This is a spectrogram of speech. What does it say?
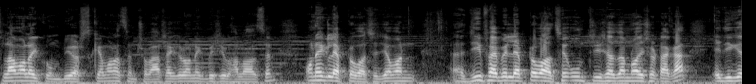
সালাম আলাইকুম বিয়ার্স কেমন আছেন সবাই? আশা করি অনেক বেশি ভালো আছেন। অনেক ল্যাপটপ আছে, যেমন জি ফাইভের ল্যাপটপ আছে উনত্রিশ হাজার নয়শো টাকা। এদিকে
